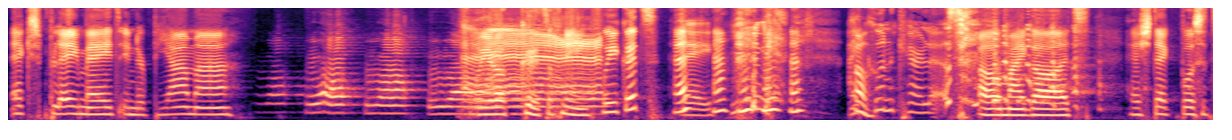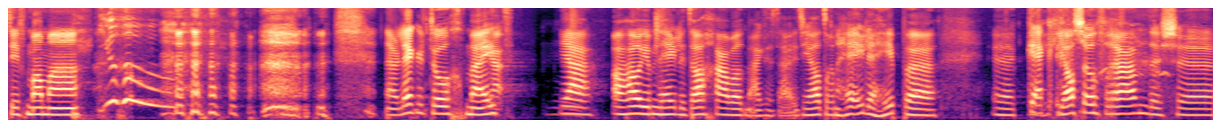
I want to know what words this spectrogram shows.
ex-playmate in haar pyjama. Voel je wel kut, of niet? Voel je kut? Hè? Nee. I Oh. couldn't care less. Oh my god. Hashtag positief mama. Joehoe! Nou, lekker toch, meid? Ja, al hou je hem de hele dag aan, wat maakt het uit? Je had er een hele hippe eh kek jas over aan, dus eh,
